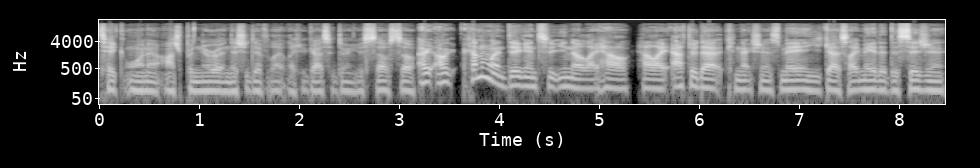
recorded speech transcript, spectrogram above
take on an entrepreneurial initiative like like you guys are doing yourself. So I I, kind of want to dig into you know like how how like after that connection is made and you guys like made a decision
